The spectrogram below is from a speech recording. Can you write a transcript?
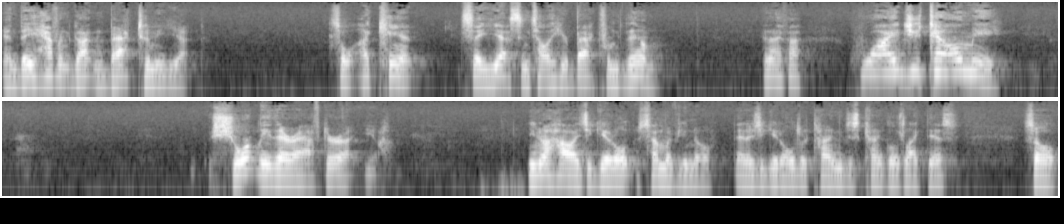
and they haven't gotten back to me yet. So I can't say yes until I hear back from them. And I thought, why'd you tell me? Shortly thereafter, you know how as you get older, some of you know that as you get older, time just kind of goes like this. So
